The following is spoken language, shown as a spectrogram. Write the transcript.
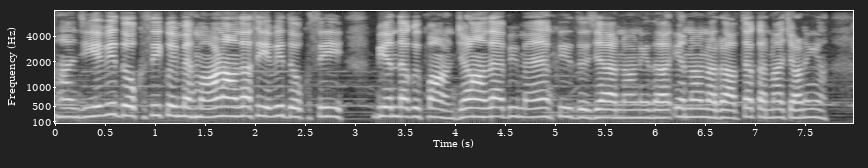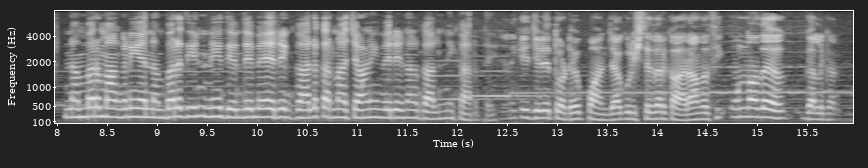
ਹਾਂਜੀ ਇਹ ਵੀ ਦੁੱਖ ਸੀ ਕੋਈ ਮਹਿਮਾਨ ਆਉਂਦਾ ਸੀ ਇਹ ਵੀ ਦੁੱਖ ਸੀ ਵੀ ਇਹਦਾ ਕੋਈ ਭਾਣਜਾ ਆਉਂਦਾ ਵੀ ਮੈਂ ਕੀ ਦੂਜਾ ਨਾਨੀ ਦਾ ਇਹਨਾਂ ਨਾਲ ਰਾਬਤਾ ਕਰਨਾ ਚਾਹਣੀ ਆ ਨੰਬਰ ਮੰਗਣੀ ਆ ਨੰਬਰ ਦੀ ਨਹੀਂ ਦਿੰਦੇ ਮੇਰੇ ਗੱਲ ਕਰਨਾ ਚਾਹਣੀ ਮੇਰੇ ਨਾਲ ਗੱਲ ਨਹੀਂ ਕਰਦੇ। ਯਾਨੀ ਕਿ ਜਿਹੜੇ ਤੁਹਾਡੇ ਭਾਂਜਾ ਕੋਈ ਰਿਸ਼ਤੇਦਾਰ ਘਰ ਆਉਂਦਾ ਸੀ ਉਹਨਾਂ ਦਾ ਗੱਲ ਕਰਦੇ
